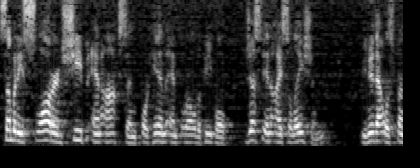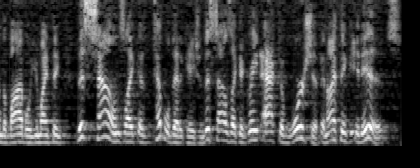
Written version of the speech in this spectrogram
somebody slaughtered sheep and oxen for him and for all the people, just in isolation, if you knew that was from the Bible, you might think, this sounds like a temple dedication. This sounds like a great act of worship, and I think it is.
